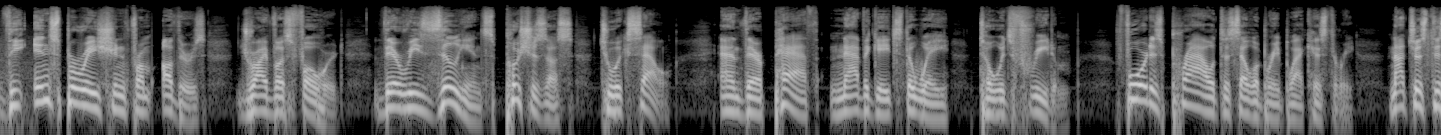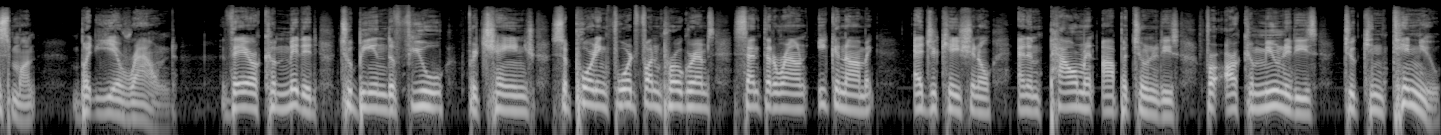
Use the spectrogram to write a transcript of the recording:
The inspiration from others drive us forward. Their resilience pushes us to excel, and their path navigates the way towards freedom. Ford is proud to celebrate Black History, not just this month, but year round. They are committed to being the fuel for change, supporting Ford Fund programs centered around economic, educational, and empowerment opportunities for our communities to continue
